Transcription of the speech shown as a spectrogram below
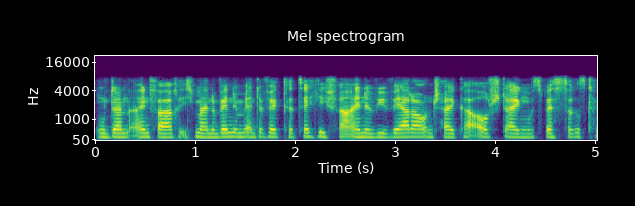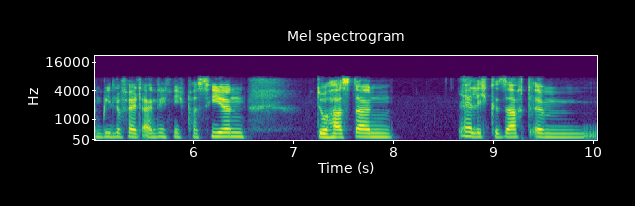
Und dann einfach, ich meine, wenn im Endeffekt tatsächlich Vereine wie Werder und Schalke aufsteigen, was Besseres kann Bielefeld eigentlich nicht passieren. Du hast dann ehrlich gesagt ähm,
